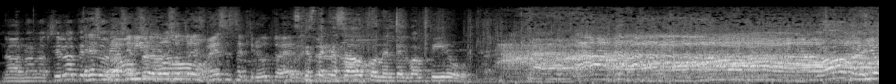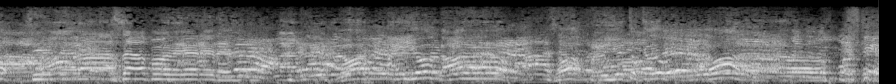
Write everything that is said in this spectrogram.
No, no, no, sí lo he tenido. Ha no, tenido dos o no. tres veces el tributo a héroes. Es que está casado con el del vampiro. No, pero yo, si te vas a poner en el. No, pero yo, no, no, no, no. No, pero yo he tocado. No, Es que,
